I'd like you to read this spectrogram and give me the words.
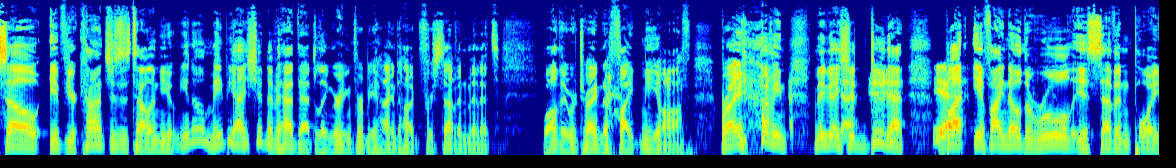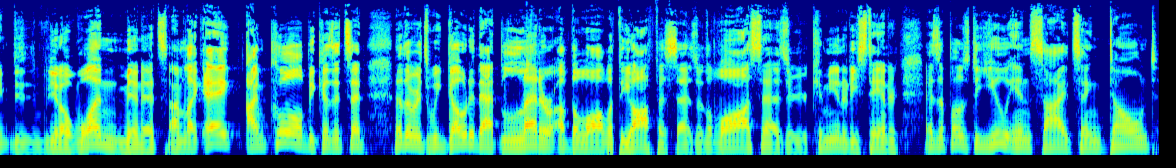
So if your conscience is telling you, you know, maybe I shouldn't have had that lingering from behind hug for seven minutes while they were trying to fight me off, right? I mean, maybe I shouldn't do that. Yeah. But if I know the rule is seven point, you know, one minutes, I'm like, hey, I'm cool because it said. In other words, we go to that letter of the law, what the office says, or the law says, or your community standard, as opposed to you inside saying, don't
